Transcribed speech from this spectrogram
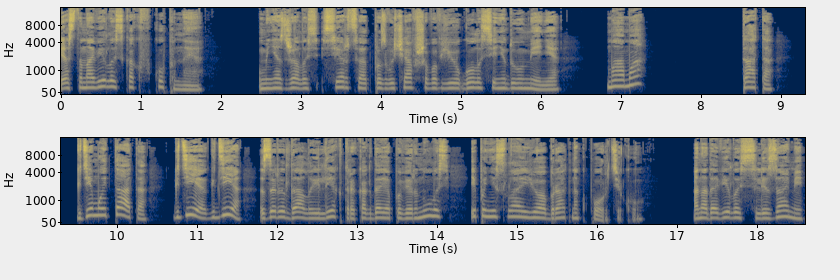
И остановилась, как вкопанная. У меня сжалось сердце от прозвучавшего в ее голосе недоумения. «Мама?» «Тата! Где мой тата? Где? Где?» — зарыдала Электра, когда я повернулась и понесла ее обратно к портику. Она давилась слезами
